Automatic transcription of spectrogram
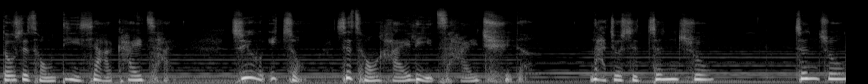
都是从地下开采，只有一种是从海里采取的，那就是珍珠。珍珠，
